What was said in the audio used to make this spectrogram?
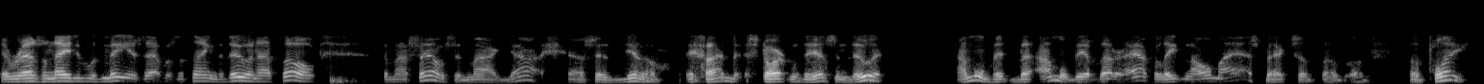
it resonated with me as that was the thing to do. And I thought to myself, said, "My gosh," I said, "You know, if I start with this and do it, I'm gonna be, I'm gonna be a better athlete in all my aspects of of, of, of play."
